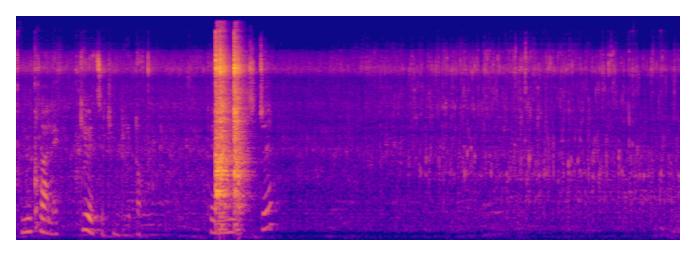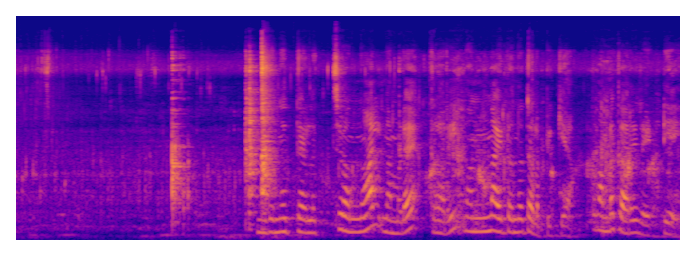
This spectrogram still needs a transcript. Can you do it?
ഒന്ന് കലക്കി വെച്ചിട്ടുണ്ട് കേട്ടോ. തേങ്ങ വെച്ചിട്ട് ഇതൊന്ന് തിളച്ച് വന്നാൽ നമ്മുടെ കറി നന്നായിട്ടൊന്ന് തിളപ്പിക്കുക. അപ്പോൾ നമ്മുടെ കറി റെഡിയായി.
